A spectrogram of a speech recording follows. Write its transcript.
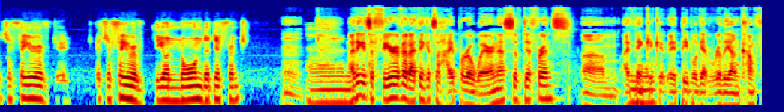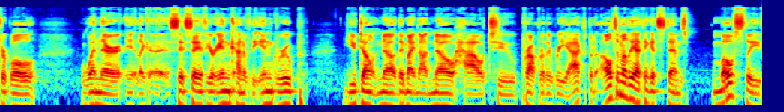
It's a fear of. It's a fear of the unknown, the different. Mm. Um, I think it's a fear of it. I think it's a hyper awareness of difference. Um, I think Yeah. it, it, people get really uncomfortable when they're like, uh, say, say if you're in kind of the in group, you don't know. They might not know how to properly react. But ultimately, I think it stems mostly,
